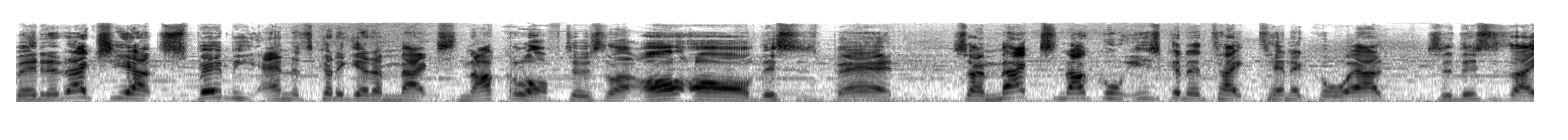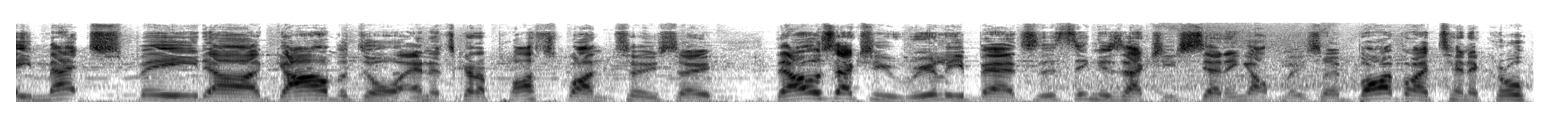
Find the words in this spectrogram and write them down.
But it actually outsped me and it's going to get a Max Knuckle off too. It's like, oh, oh, this is bad. So Max Knuckle is going to take Tentacool out. So this is a max speed uh, Garbodor, and it's got a plus one too. So That was actually really bad. So this thing is actually setting up me. So bye-bye Tentacruel.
